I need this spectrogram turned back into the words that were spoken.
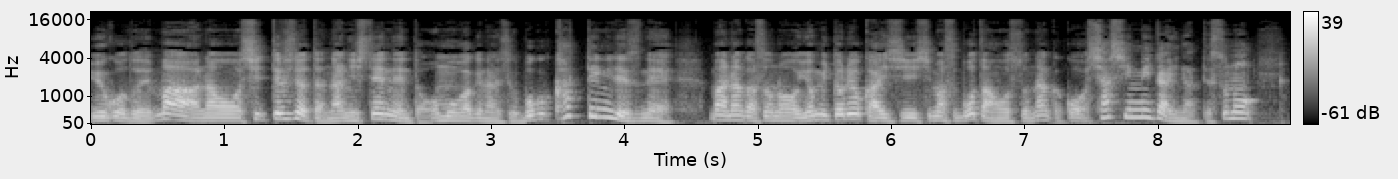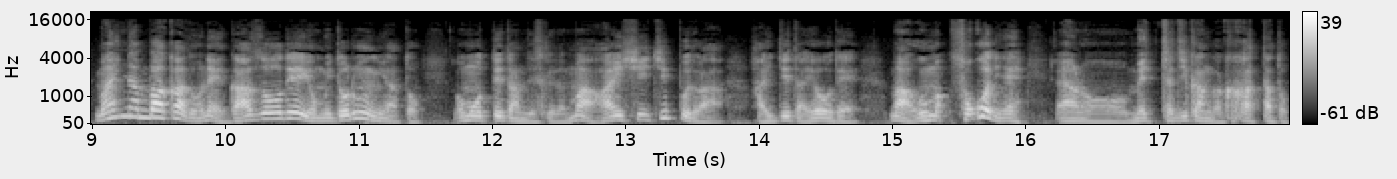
いうことで、まあ、あの、知ってる人だったら何してんねんと思うわけなんですけど、僕勝手にですね、まあなんかその読み取りを開始しますボタンを押すと、なんかこう写真みたいになって、そのマイナンバーカードをね、画像で読み取るんやと思ってたんですけど、まあ IC チップが入ってたようで、まあうま、そこにね、あの、めっちゃ時間がかかったと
